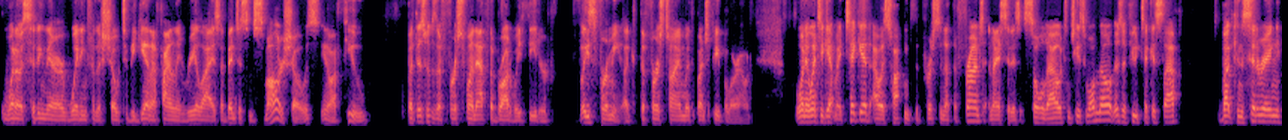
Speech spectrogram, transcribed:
When I was sitting there waiting for the show to begin, I finally realized I've been to some smaller shows, you know, a few, but this was the first one at the Broadway Theater, at least for me, like the first time with a bunch of people around. When I went to get my ticket, I was talking to the person at the front and I said, Is it sold out? And she said, Well, no, there's a few tickets left. But considering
